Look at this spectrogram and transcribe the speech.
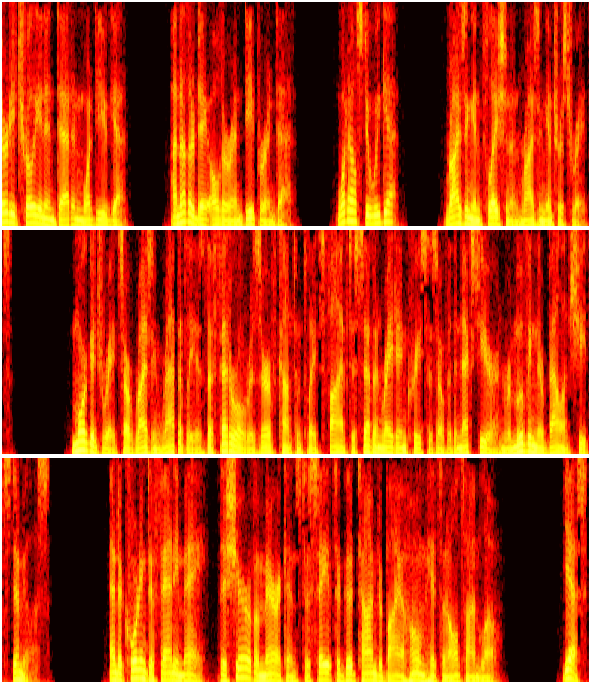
30 trillion in debt and what do you get? Another day older and deeper in debt. What else do we get? Rising inflation and rising interest rates. Mortgage rates are rising rapidly as the Federal Reserve contemplates 5 to 7 rate increases over the next year and removing their balance sheet stimulus. And according to Fannie Mae, the share of Americans to say it's a good time to buy a home hits an all time low. Yes,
